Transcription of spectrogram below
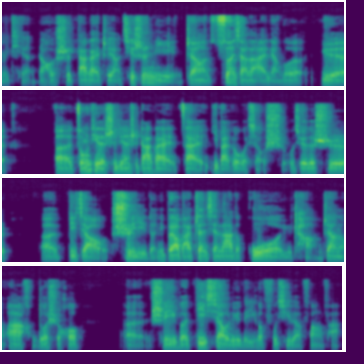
每天，然后是大概这样。其实你这样算下来两个月，呃，总体的时间是大概在一百多个小时，我觉得是。呃，比较适宜的，你不要把战线拉得过于长，这样的话，很多时候，呃，是一个低效率的一个复习的方法。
